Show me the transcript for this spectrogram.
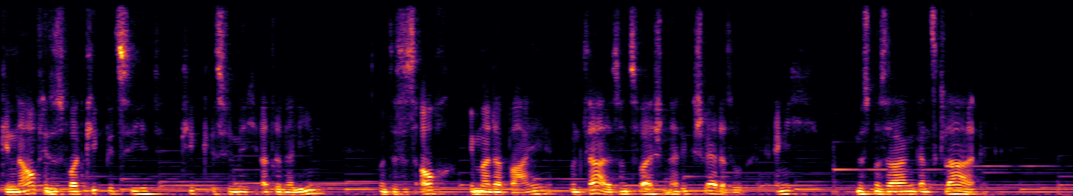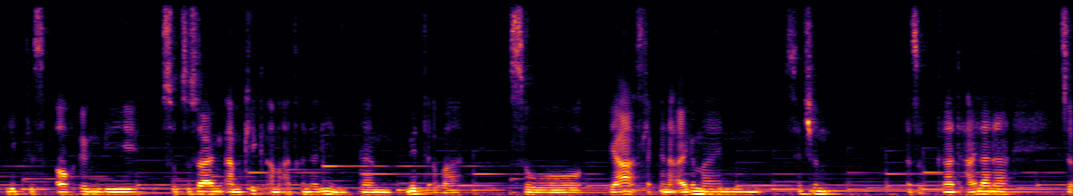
genau auf dieses Wort Kick bezieht Kick ist für mich Adrenalin und das ist auch immer dabei. Und klar, das ist so 'n zweischneidiges Schwert. Also, eigentlich müsste man sagen, ganz klar liegt es auch irgendwie sozusagen am Kick, am Adrenalin, ähm, mit, aber so ja, Slackline allgemein sind schon also, grad Highliner also,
